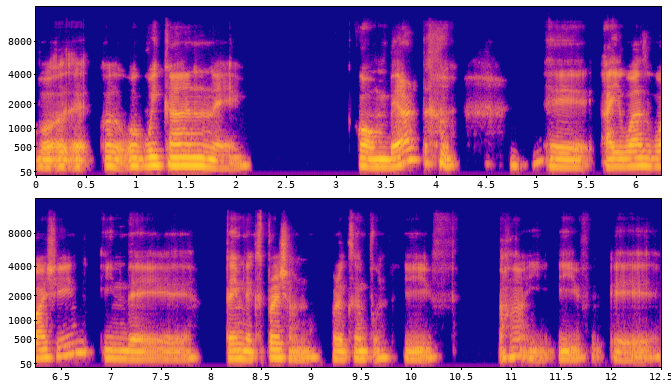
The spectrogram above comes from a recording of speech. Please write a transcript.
or we can uh, convert. Mhm. uh, I was watching in the time expression, for example, if uh, if uh,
